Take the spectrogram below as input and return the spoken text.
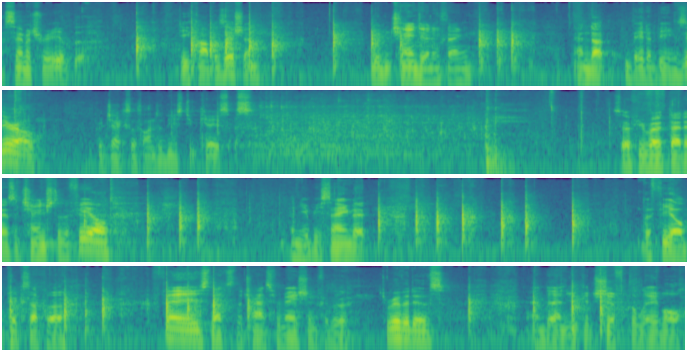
a symmetry of the decomposition. Wouldn't change anything. End up beta being 0, projects us onto these two cases. So if you wrote that as a change to the field, then you'd be saying that the field picks up a phase, that's the transformation for the derivatives, and then you could shift the label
